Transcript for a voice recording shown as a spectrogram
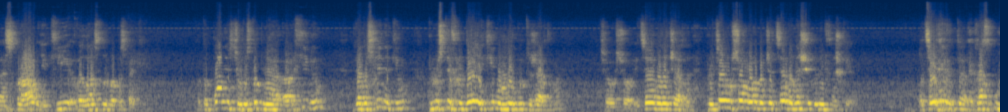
е, справ, які вела Служба безпеки. Тобто повністю доступні архівів для дослідників, плюс тих людей, які могли бути жертвами цього всього. І це величезне. При цьому всьому роблячи це, вони ще й ведуть книжки. Оце Якраз у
